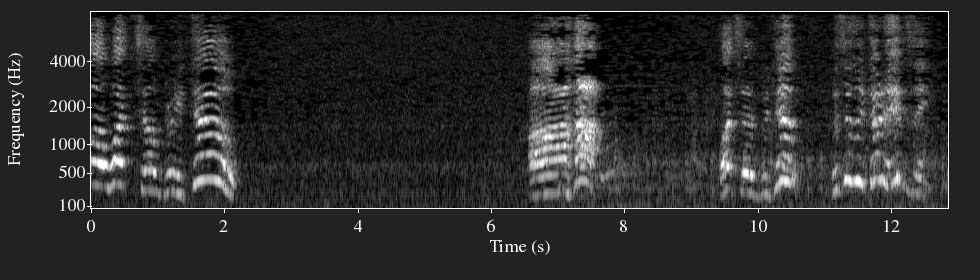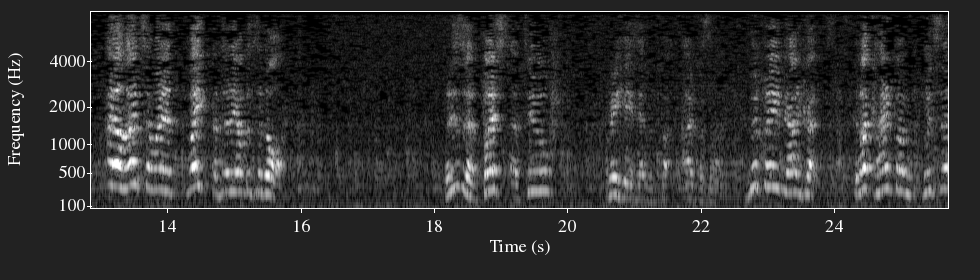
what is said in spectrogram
Oh, what shall we do? Aha! What should we do? This is eternity. I don't have someone to wait until he opens the door. This is the first of two mini games that I've put on. Flame behind curtains. Good luck hiding from Blizzard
